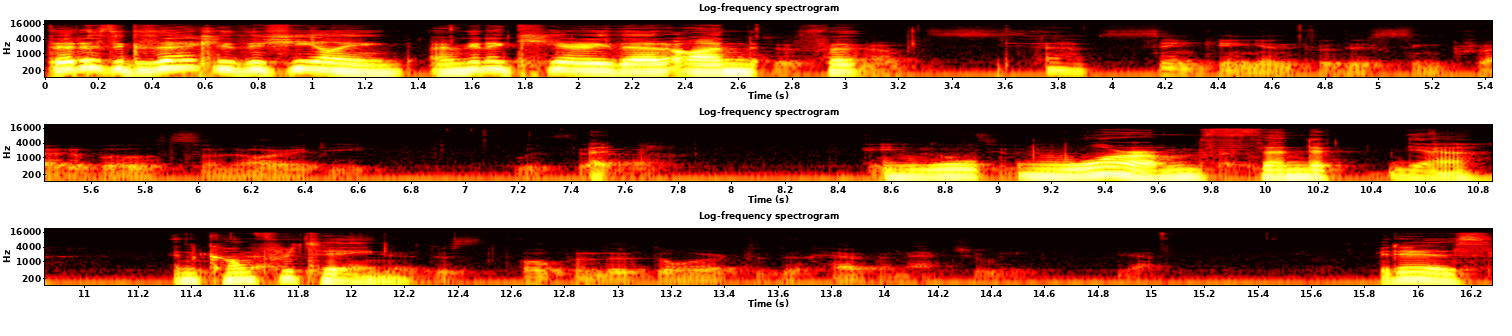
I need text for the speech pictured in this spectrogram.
That is exactly the feeling. I'm gonna carry that on just for. kind of yeah. sinking into this incredible sonority with Uh, warmth and the, yeah, and Exactly. comforting. Yeah, just open the door to the heaven, actually. Yeah. It is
